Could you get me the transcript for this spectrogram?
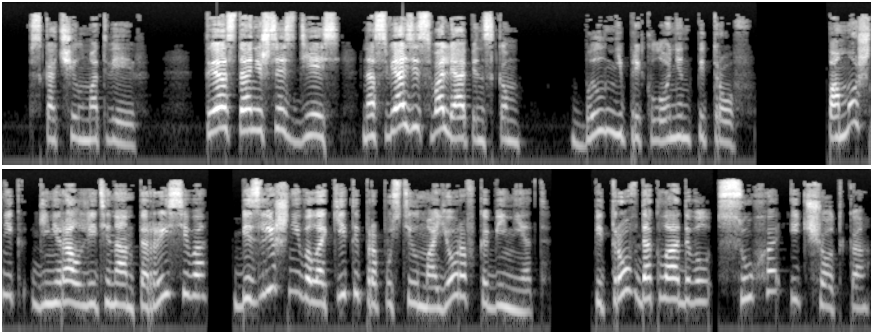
– вскочил Матвеев. «Ты останешься здесь, на связи с Валяпинском», – был непреклонен Петров. Помощник генерал-лейтенанта Рысева без лишней волокиты пропустил майора в кабинет. Петров докладывал сухо и четко.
